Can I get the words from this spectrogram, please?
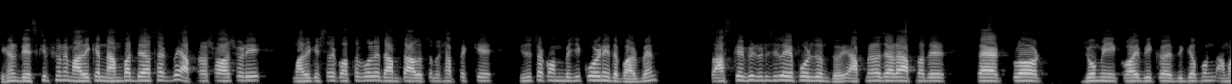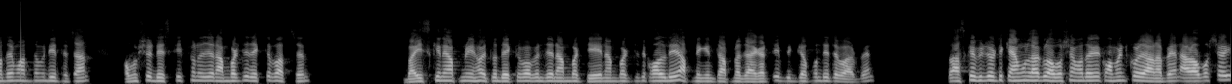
এখানে ডেসক্রিপশনে মালিকের নাম্বার দেওয়া থাকবে। আপনারা সরাসরি মালিকের সাথে কথা বলে দামটা আলোচনা সাপেক্ষে কিছুটা কম বেশি করে নিতে পারবেন। তো আজকের ভিডিওটি ছিল এ পর্যন্তই। আপনারা যারা আপনাদের ফ্ল্যাট, প্লট, জমি, ক্রয় বিক্রয় বিজ্ঞাপন আমাদের মাধ্যমে দিতে চান, অবশ্যই ডেসক্রিপশনে যে নাম্বারটি দেখতে পাচ্ছেন, বা স্ক্রিনে আপনি হয়তো দেখতে পাবেন যে নাম্বারটি, এই নাম্বারটিতে কল দিয়ে আপনি কিন্তু আপনার জায়গাটি বিজ্ঞাপন দিতে পারবেন। তো আজকের ভিডিওটি কেমন লাগল অবশ্যই আমাদেরকে কমেন্ট করে জানাবেন, আর অবশ্যই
